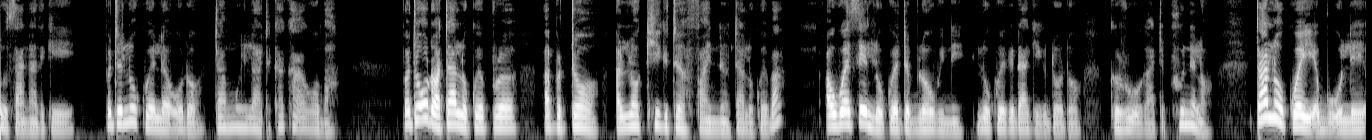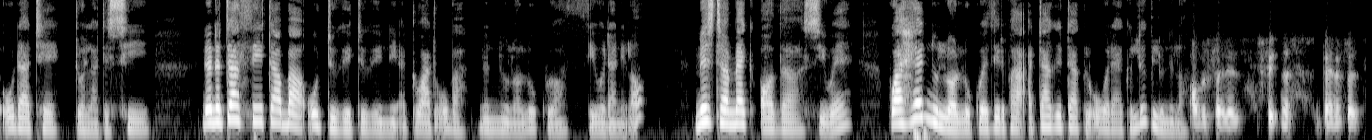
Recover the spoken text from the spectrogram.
လိုစာနာတကေပတလုကွဲလအိုတော်တာမွလာတခခအောပါပတိုးတော်တာလိုကွဲပရအပတော်အလော့ခိကတဖိုင်နယ်တာလိုကွဲပါအဝဲစစ်လိုကွဲတဘလဝီနေလိုကွဲကဒါကီကတော့တော့ဂရုအကတဖူးနေလော တာလိုကွဲရအဘူအလေအိုဒါတဲ့ဒေါ်လာတစီနနတစေတာဘာအိုတူဂီတူဂီနေအတွားတော့ပါနနူလောလိုကွဲစီဝဒနေလောမစ္စတာမက်အော်သာစီဝဲဘွာဟဲနူလောလိုကွဲစီတဖာအတာဂီတက်လိုအိုဝဒါဂလုဂလုနေလော Obviously, there's fitness benefits,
